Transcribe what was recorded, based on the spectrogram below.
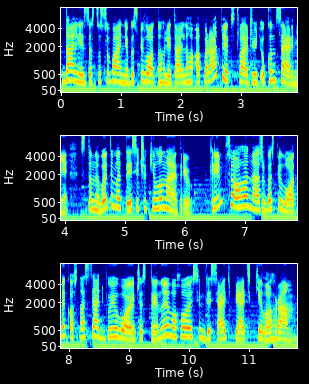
Дальність застосування безпілотного літального апарату, як стверджують у концерні, становитиме тисячу кілометрів. Крім цього, наш безпілотник оснастять бойовою частиною вагою 75 кілограм.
